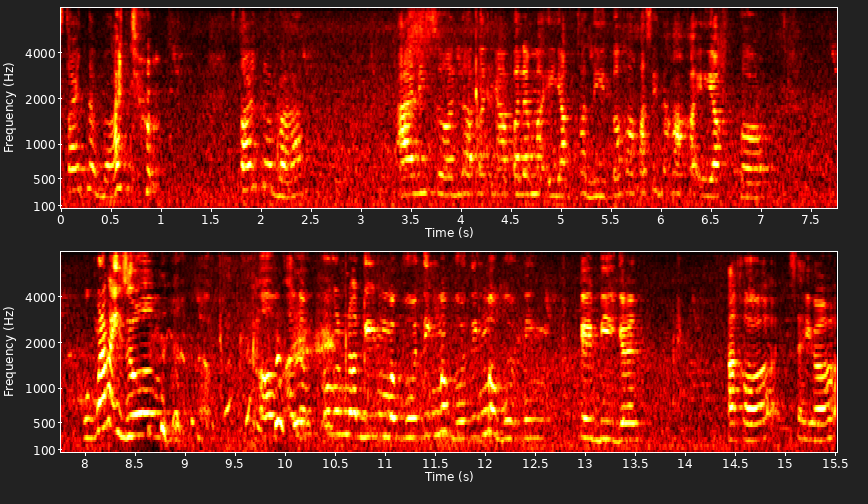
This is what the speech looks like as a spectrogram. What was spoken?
Start na ba? Start na ba? Alison, dapat nga pala maiyak ka dito ha kasi nakakaiyak to. Huwag mo na i-zoom! um, alam ko kung naging mabuting, mabuting, mabuting kaibigan ako sa'yo.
